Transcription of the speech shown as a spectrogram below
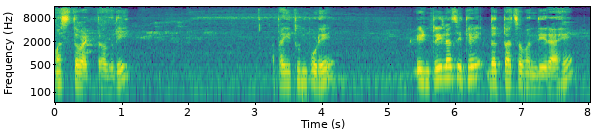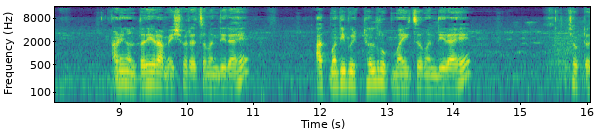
मस्त वाटतं अगदी. आता इथून पुढे एंट्रीलाच इथे दत्ताचं मंदिर आहे आणि नंतर हे रामेश्वराचं मंदिर आहे. आतमध्ये विठ्ठल रुक्माईचं मंदिर आहे. छोटं.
